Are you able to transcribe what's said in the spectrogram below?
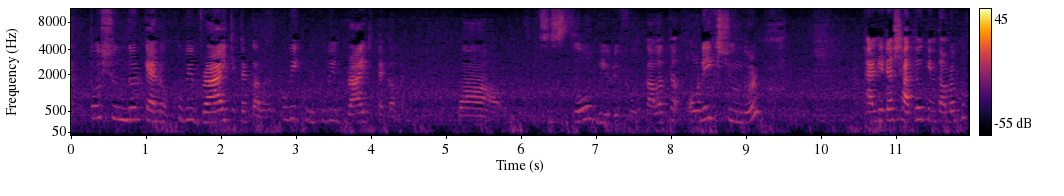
এত সুন্দর কেন? খুবই ব্রাইট একটা কালার খুবই খুবই খুবই ব্রাইট একটা কালার ওয়াও সো বিউটিফুল কালারটা অনেক সুন্দর। অ্যান্ড এটার সাথেও কিন্তু আমরা খুব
